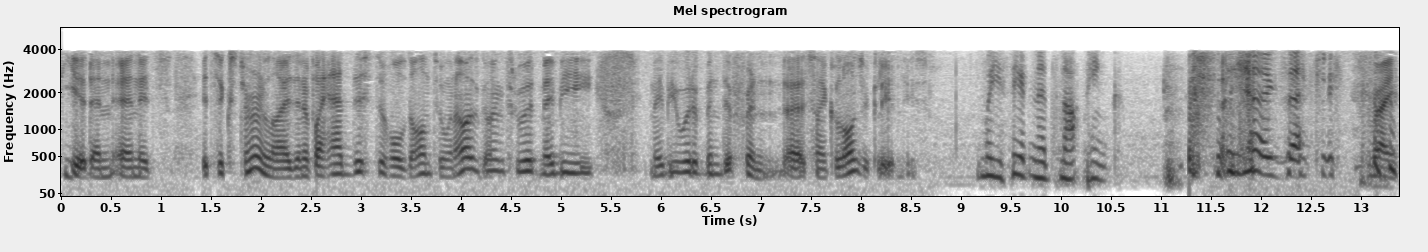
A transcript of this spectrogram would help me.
see it, and and it's it's externalized, and if I had this to hold on to when I was going through it, maybe maybe it would have been different uh, psychologically at least. Well, you see it and it's not pink. yeah, exactly. Right.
